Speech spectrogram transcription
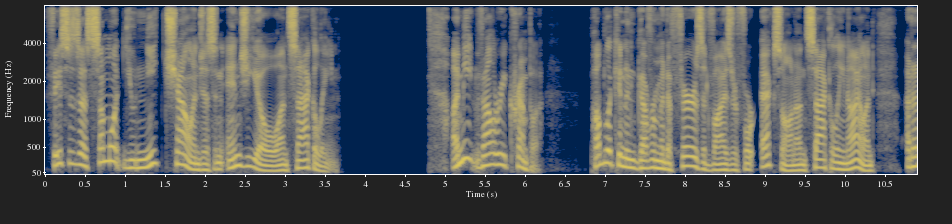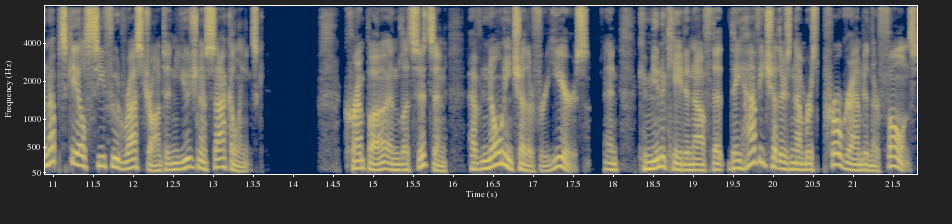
faces a somewhat unique challenge as an NGO on Sakhalin. I meet Valerie Krempa, Public and Government Affairs Advisor for Exxon on Sakhalin Island, at an upscale seafood restaurant in Yuzhno Sakhalinsk. Krempa and Lisitsyn have known each other for years and communicate enough that they have each other's numbers programmed in their phones.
